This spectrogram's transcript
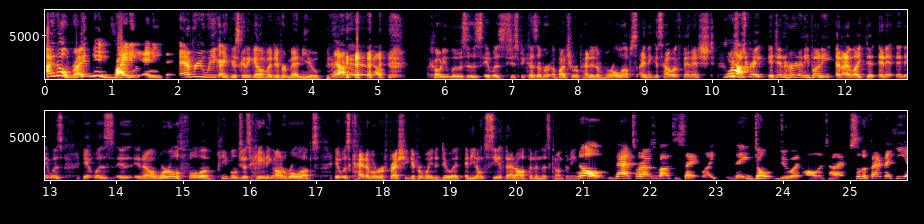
I know, right? He ain't writing anything. Every week, I'm just gonna give him a different menu. Yeah, yeah. Cody loses. It was just because of a bunch of repetitive roll ups. I think is how it finished, yeah. which was great. It didn't hurt anybody, and I liked it. And it and it was it was in a world full of people just hating on roll ups. It was kind of a refreshing, different way to do it, and you don't see it that often in this company. No, that's what I was about to say. Like they don't do it all the time. So the fact that he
